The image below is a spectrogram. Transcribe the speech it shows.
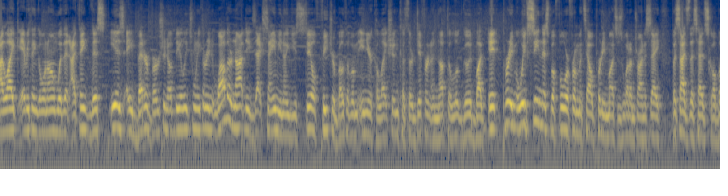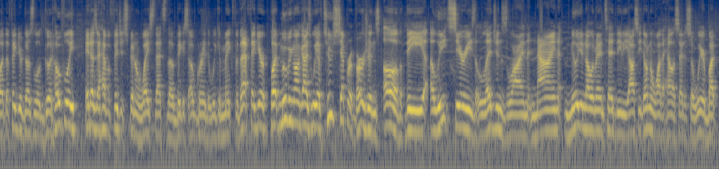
I like everything going on with it. I think this is a better version of the Elite 23. While they're not the exact same, you know, you still feature both of them in your collection because they're different enough to look good, but it pretty we've seen this before from Mattel pretty much is what I'm trying to say, besides this head sculpt, but the figure does look good. Hopefully, it doesn't have a fidget spinner waist. That's the biggest upgrade that we can make for that figure, but moving on, guys, we have two separate versions of the Elite Series Legends line, $9 million man Ted DiBiase. Don't know why the hell I said it so weird, but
